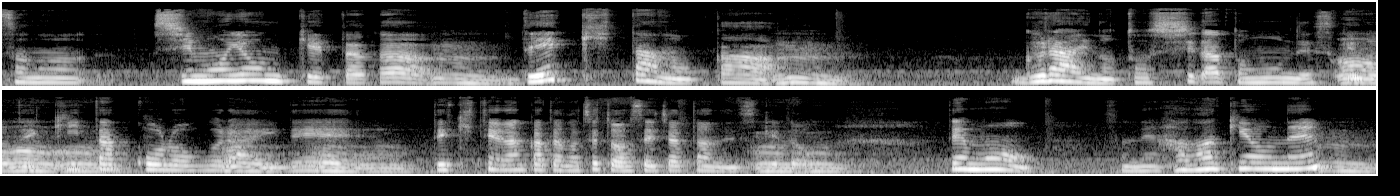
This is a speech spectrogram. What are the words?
その下4桁がうん。できたのかうん。ぐらいの年だと思うんですけど、できた頃ぐらいで、できてなかったのかちょっと忘れちゃったんですけど、うんでもそのねはがきをね、うん。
